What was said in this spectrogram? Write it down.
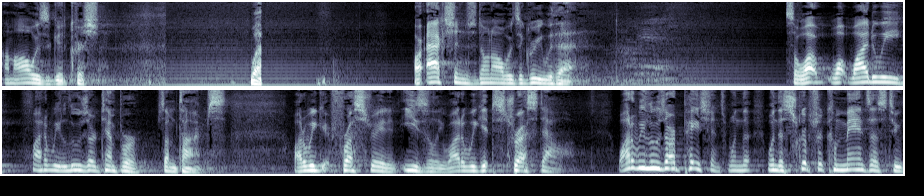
I'm always a good Christian. Well, our actions don't always agree with that. So why, why, do we, why do we lose our temper sometimes? Why do we get frustrated easily? Why do we get stressed out? Why do we lose our patience when the, when the scripture commands us to,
